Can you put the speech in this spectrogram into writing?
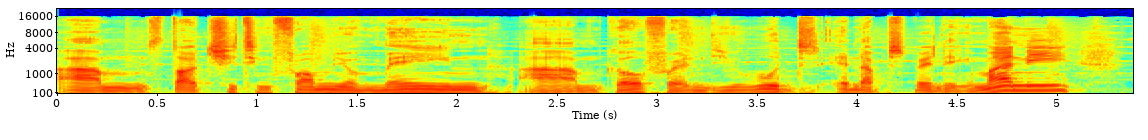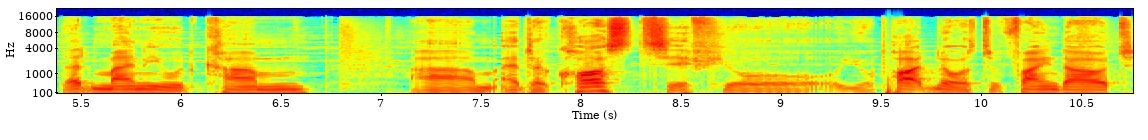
um, start cheating from your main um, girlfriend, you would end up spending money. That money would come um, at a cost. If your your partner was to find out,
